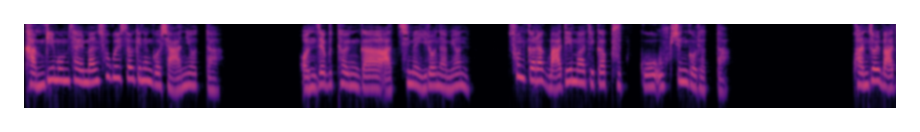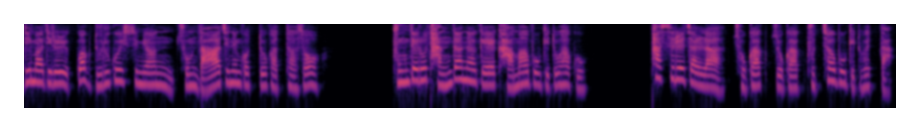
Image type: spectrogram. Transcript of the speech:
감기 몸살만 속을 썩이는 것이 아니었다. 언제부터인가 아침에 일어나면 손가락 마디마디가 붓고 욱신거렸다. 관절 마디마디를 꽉 누르고 있으면 좀 나아지는 것도 같아서 붕대로 단단하게 감아보기도 하고 파스를 잘라 조각조각 붙여보기도 했다.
